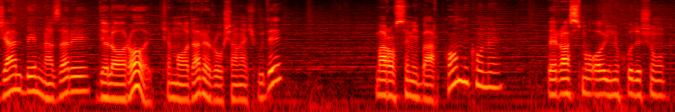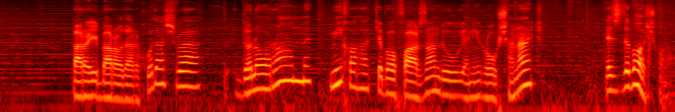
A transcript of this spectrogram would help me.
جلب نظر دلارای که مادر روشنک بوده مراسمی برپا می‌کنه به رسم آین خودشون برای برادر خودش و دلارام می‌خواهد که با فرزند او یعنی روشنک ازدواج کند.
